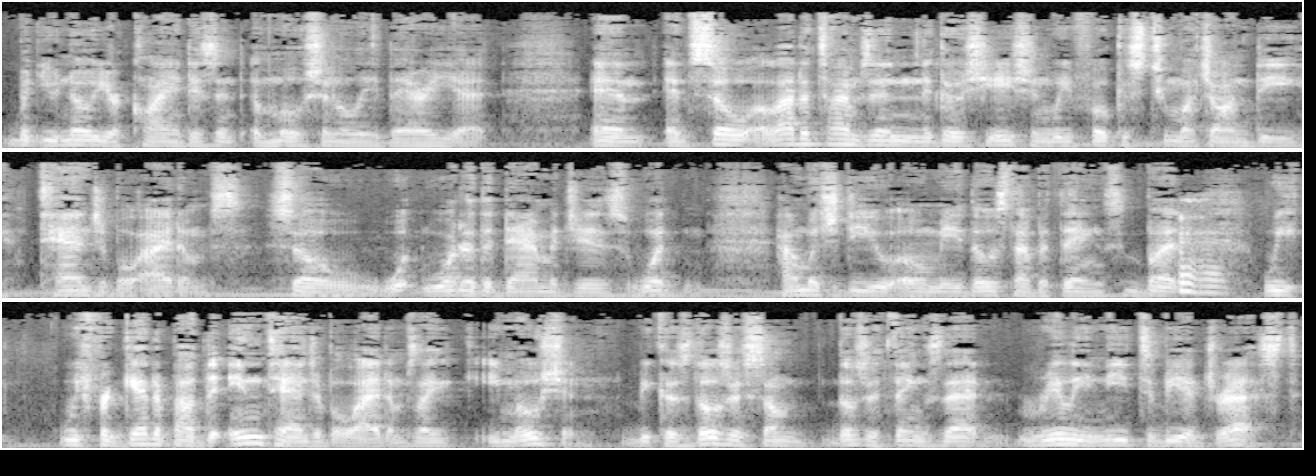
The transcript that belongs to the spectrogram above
but you know your client isn't emotionally there yet. And and so a lot of times in negotiation we focus too much on the tangible items. So what what are the damages? What how much do you owe me? Those type of things. But mm-hmm. we we forget about the intangible items like emotion because those are some those are things that really need to be addressed.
